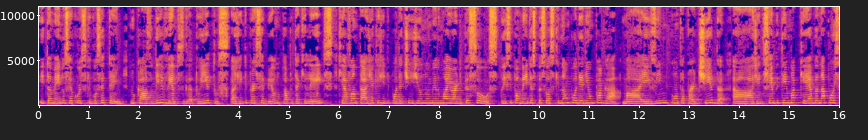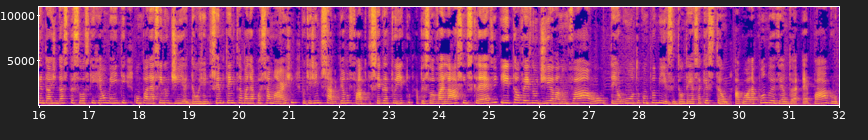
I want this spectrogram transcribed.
e também dos recursos que você tem. No caso de eventos gratuitos, a gente percebeu no próprio Tech Ladies que a vantagem é que a gente pode atingir um número maior de pessoas, principalmente as pessoas que não poderiam pagar. Mas em contrapartida, a gente sempre tem uma quebra na porcentagem das pessoas que realmente comparecem no dia. Então a gente sempre tem que trabalhar com essa margem, porque a gente sabe, pelo fato de ser gratuito, a pessoa vai lá, se inscreve e talvez no dia ela não vá ou tem algum outro compromisso. Então tem essa questão. Agora, quando o evento é, é pago,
